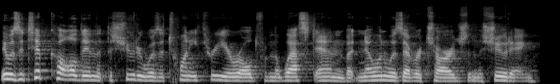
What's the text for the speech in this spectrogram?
There was a tip called in that the shooter was a 23 year old from the West End, but no one was ever charged in the shooting.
